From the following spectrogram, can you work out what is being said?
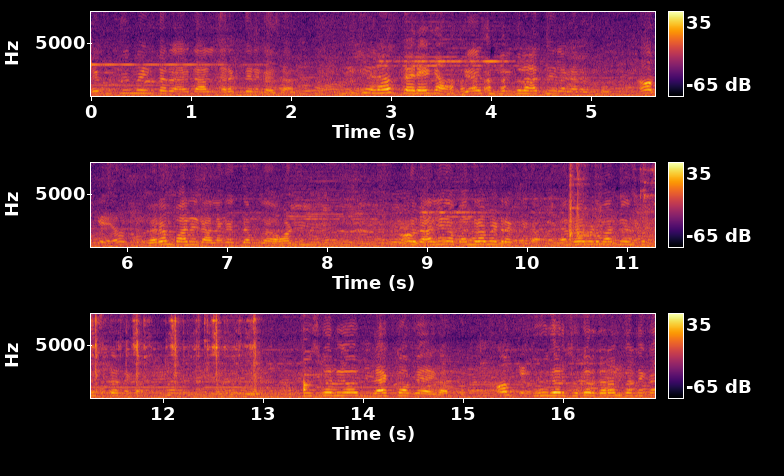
ये फिफ्टीन मिनट कर डाल रख देने का ऐसा। खराब करेगा। गैस बिल्कुल हाथ नहीं लगाना उसको। Okay okay. गर्म पानी डालेंगे एकदम हॉट उसको डालने का पंद्रह मिनट रखने का। पंद्रह मिनट बाद में इसको मिक्स करने का। मिक्स करने का ब्लैक कॉफ़ी आएगा आपको। ओके। दूध और शुगर गर्म करने का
